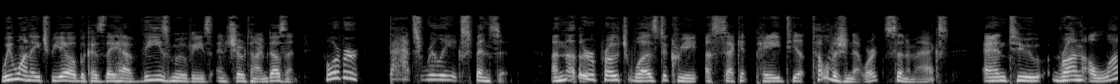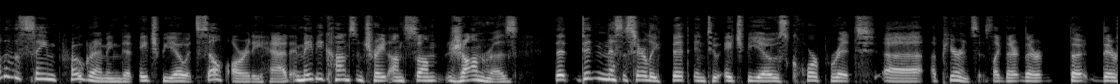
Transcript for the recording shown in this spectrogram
we want HBO because they have these movies and Showtime doesn't. However, that's really expensive. Another approach was to create a second paid te- television network, Cinemax, and to run a lot of the same programming that HBO itself already had and maybe concentrate on some genres that didn't necessarily fit into HBO's corporate uh, appearances, like their their their their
